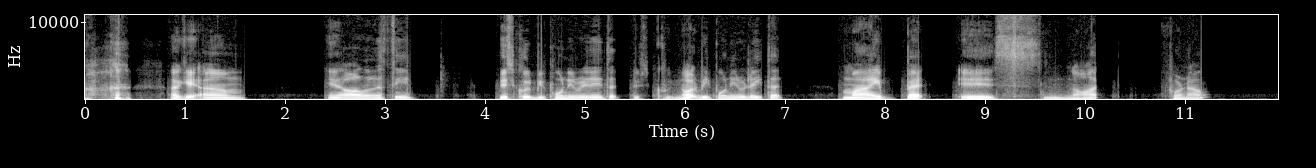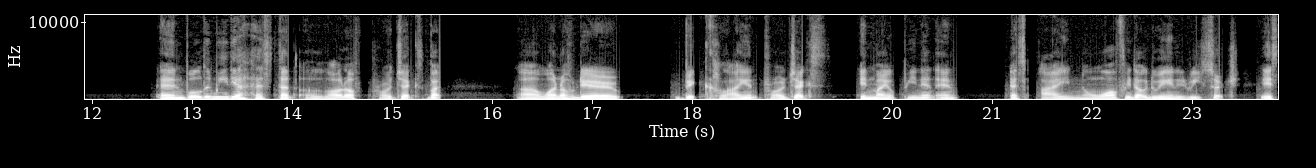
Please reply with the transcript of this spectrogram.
okay. Um, in all honesty, this could be pony related. This could not be pony related. My bet is not for now. And Boulder Media has done a lot of projects, but uh, one of their big client projects, in my opinion, and as I know of without doing any research, is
